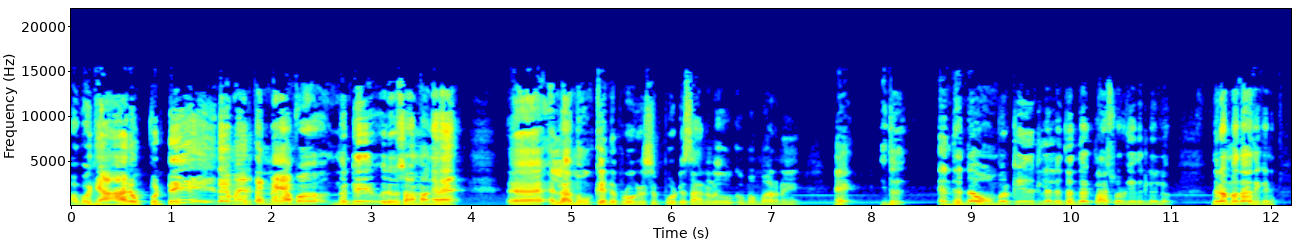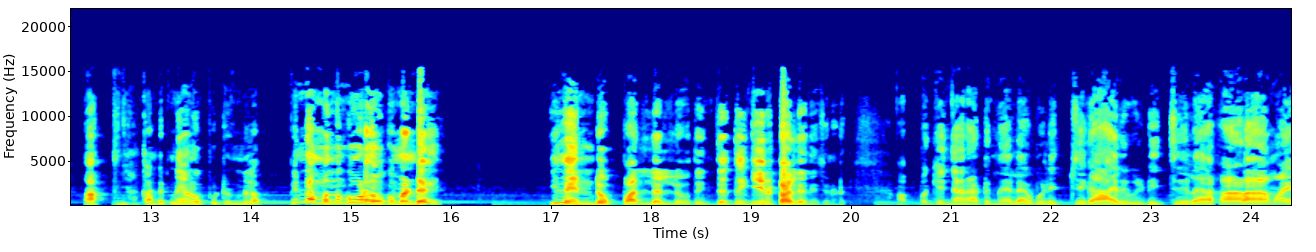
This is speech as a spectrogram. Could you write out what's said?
അപ്പോൾ ഞാൻ ഉപ്പിട്ട് ഇതേമാതിരി തന്നെ അപ്പോൾ എന്നിട്ട് ഒരു ദിവസം അമ്മ അങ്ങനെ എല്ലാം നോക്കുക എന്റെ പ്രോഗ്രസ് റിപ്പോർട്ട് സാധനങ്ങൾ നോക്കുമ്പോൾ പറഞ്ഞ് ഇത് എന്തെന്താ ഹോം വർക്ക് ചെയ്തിട്ടില്ലല്ലോ? ഇതെന്താ ക്ലാസ് വർക്ക് ചെയ്തിട്ടില്ലല്ലോ? എന്നിട്ട് അമ്മ താതിക്കുന്നു ആ ഞാൻ കണ്ടിട്ടുണ്ട് ഞാൻ ഒപ്പിട്ടിട്ടുണ്ടല്ലോ. പിന്നെ അമ്മ ഒന്നും കൂടെ നോക്കുമ്പോണ്ട് ഇത് എന്റെ ഒപ്പല്ലല്ലോ ഇത് ഇത് ഇരുട്ടല്ലേ എന്ന് വെച്ചിട്ടുണ്ട് അപ്പൊക്കെ ഞാൻ നില വിളിച്ച് കാൽ പിടിച്ച് ലഹളമായ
